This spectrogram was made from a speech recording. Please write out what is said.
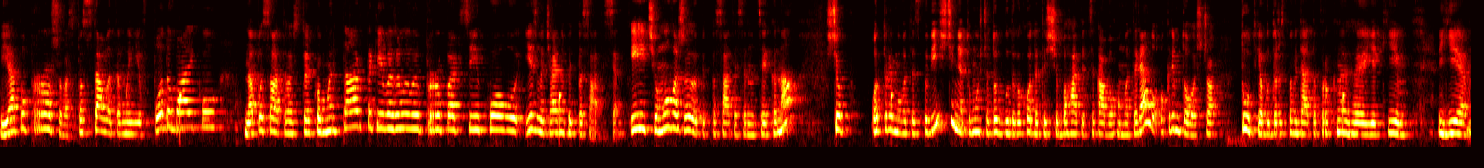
Я попрошу вас поставити мені вподобайку, написати ось той коментар, такий важливий про Пепсі і колу, і, звичайно, підписатися. І чому важливо підписатися на цей канал? Щоб отримувати сповіщення, тому що тут буде виходити ще багато цікавого матеріалу. Окрім того, що тут я буду розповідати про книги, які є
